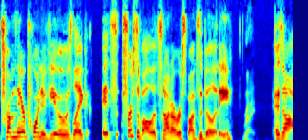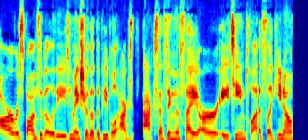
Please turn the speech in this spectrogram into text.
from their point of view, it was like, it's first of all, it's not our responsibility. Right. It's not our responsibility to make sure that the people ac- accessing the site are 18 plus. Like, you know,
